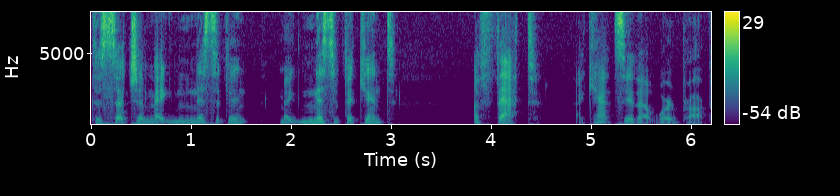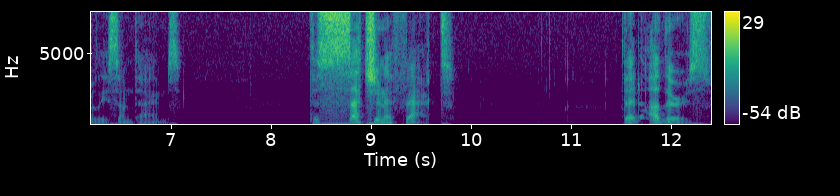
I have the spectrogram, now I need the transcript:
to such a magnificent, magnificent effect. I can't say that word properly sometimes. To such an effect that others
